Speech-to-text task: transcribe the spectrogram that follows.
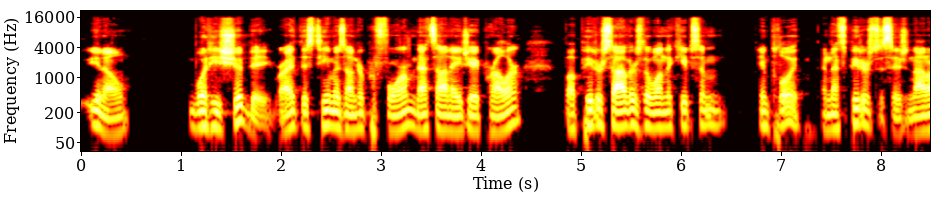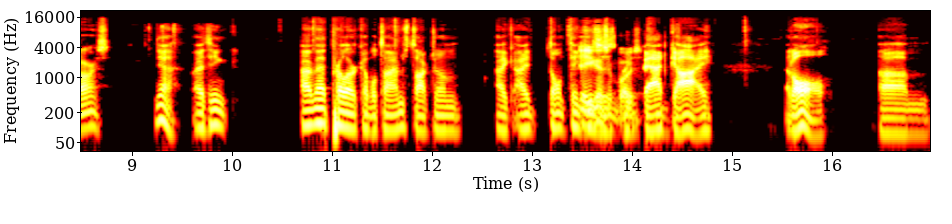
you know, what he should be, right? This team has underperformed. That's on AJ Preller, but Peter Seidler's the one that keeps him employed, and that's Peter's decision, not ours. Yeah, I think I've met Preller a couple times, talked to him. Like I don't think yeah, he's a bad guy at all. Um,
